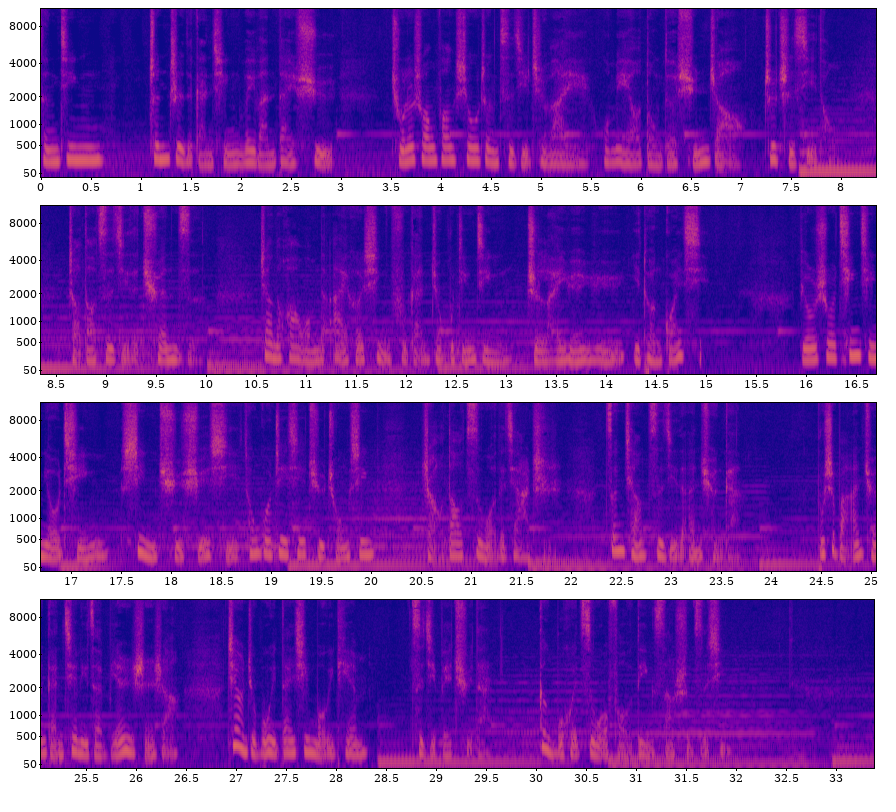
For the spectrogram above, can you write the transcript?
曾经真挚的感情未完待续，除了双方修正自己之外，我们也要懂得寻找支持系统，找到自己的圈子。这样的话，我们的爱和幸福感就不仅仅只来源于一段关系。比如说亲情、友情、兴趣、学习，通过这些去重新找到自我的价值，增强自己的安全感。不是把安全感建立在别人身上，这样就不会担心某一天自己被取代，更不会自我否定、丧失自信。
